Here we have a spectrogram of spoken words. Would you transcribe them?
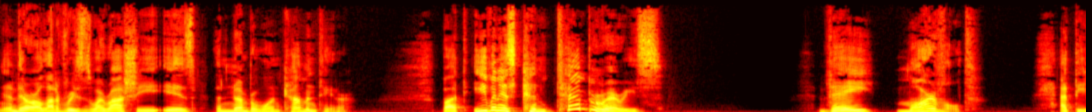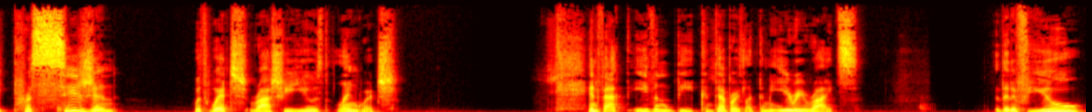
And there are a lot of reasons why Rashi is the number one commentator. But even his contemporaries, they marveled at the precision with which Rashi used language. In fact, even the contemporaries like the Meiri writes that if you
